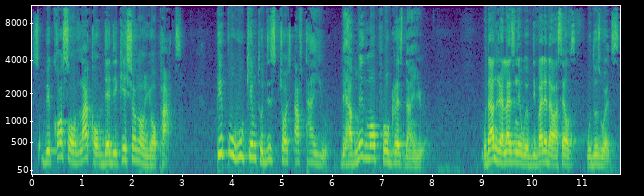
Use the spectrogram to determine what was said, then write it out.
So because of lack of dedication on your part, People who came to this church after you, they have made more progress than you. Without realizing it, we've divided ourselves with those words.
